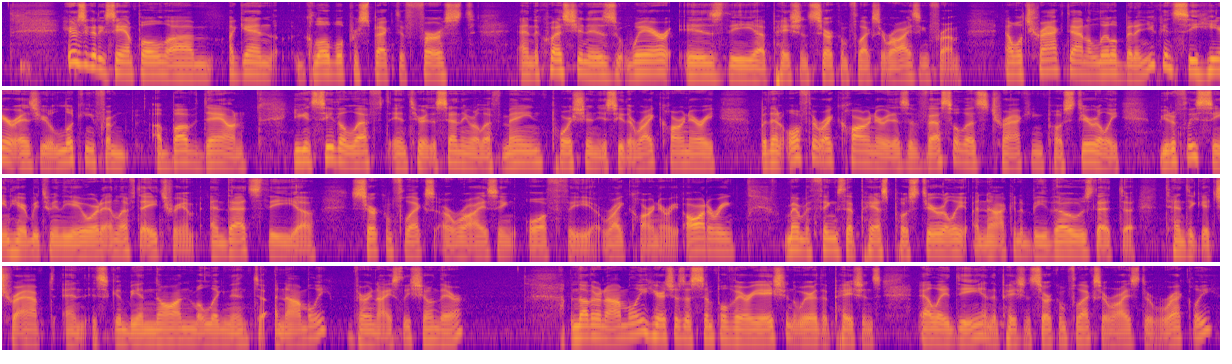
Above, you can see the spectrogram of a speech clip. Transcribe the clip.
Here's a good example. Um, again, global perspective first. And the question is, where is the uh, patient circumflex arising from? And we'll track down a little bit. And you can see here, as you're looking from above down, you can see the left anterior descending or left main portion. You see the right coronary. But then off the right coronary, there's a vessel that's tracking posteriorly, beautifully seen here between the aorta and left atrium. And that's the uh, circumflex arising off the right coronary artery. Remember, things that pass posteriorly are not going to be those that uh, tend to get trapped, and it's going to be a non malignant anomaly, very nicely shown there. Another anomaly here's just a simple variation where the patient's LAD and the patient's circumflex arise directly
